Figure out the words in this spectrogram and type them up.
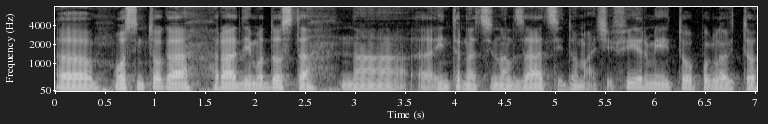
Eh, osim toga, radimo dosta na eh, internacionalizaciji domaćih firmi i to poglavito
